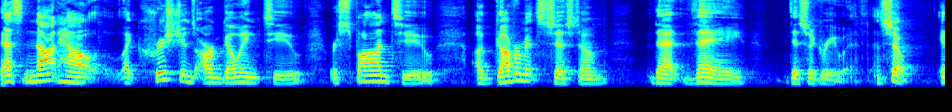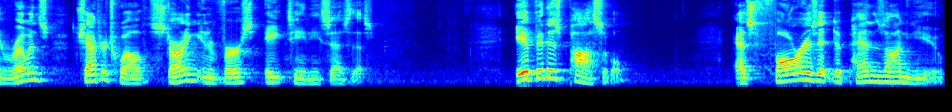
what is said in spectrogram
That's not how like Christians are going to respond to a government system that they disagree with. And so, in Romans chapter 12, starting in verse 18, he says this. If it is possible, as far as it depends on you,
